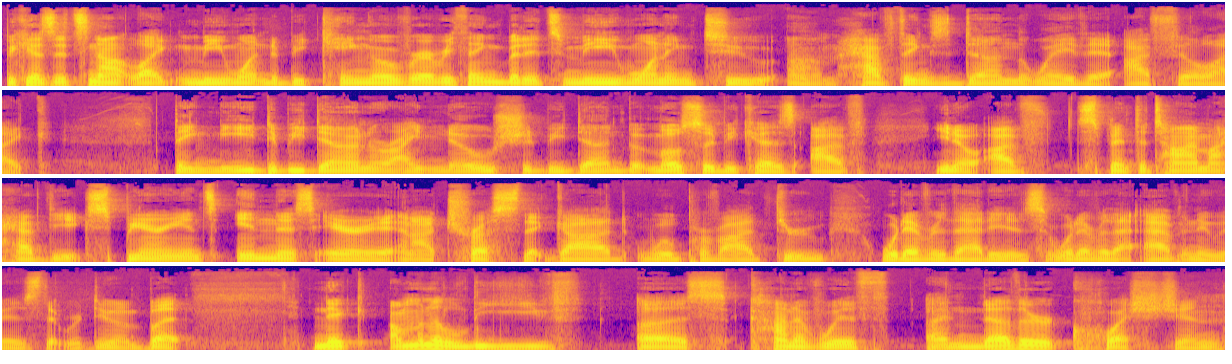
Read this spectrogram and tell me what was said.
because it's not like me wanting to be king over everything, but it's me wanting to um, have things done the way that I feel like they need to be done or I know should be done. But mostly because I've you know, I've spent the time, I have the experience in this area, and I trust that God will provide through whatever that is, whatever that avenue is that we're doing. But, Nick, I'm going to leave us kind of with another question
